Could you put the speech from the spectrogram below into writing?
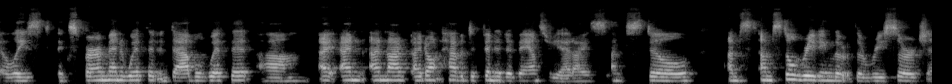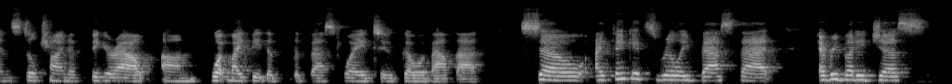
at least experimented with it and dabbled with it. Um, I, I'm, not, I don't have a definitive answer yet. I, I'm still I'm, I'm still reading the, the research and still trying to figure out um, what might be the, the best way to go about that. So I think it's really best that everybody just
